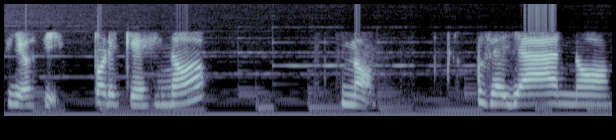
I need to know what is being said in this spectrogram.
sí o sí, porque si no, no. O sea, ya no,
